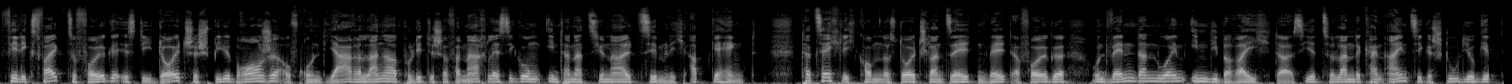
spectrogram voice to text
Felix Falk zufolge ist die deutsche Spielbranche aufgrund jahrelanger politischer Vernachlässigung international ziemlich abgehängt. Tatsächlich kommen aus Deutschland selten Welterfolge und wenn dann nur im Indie-Bereich, da es hierzulande kein einziges Studio gibt,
